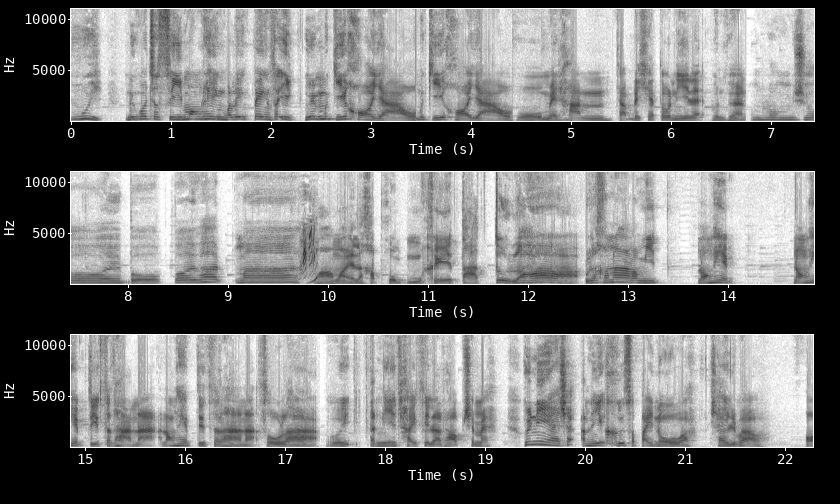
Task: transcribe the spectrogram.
อุ้ยนึกว่าจะซีมองเทงบะเล้งเป้งซะอีกเฮ้ยเมื่อกี้คอยาว เมื่อกี้คอยาวโหไม่ทันจับได้แค่ตัวนี้แหละเพื่อนๆลมโชยโบกโบยพัดมามาใหม่แล้วครับ ผมเคตาเตอร่าแล้วข้างหน้าเรามีน้องเห็บน้องเห็บติดสถานะ น้องเห็บติดสถานะโซล่าเฮ้ย อันนี้ไทเซราท็อปใช่ไหมเฮ้ยนี่ไงใช่ อันนี้คือสไปโนวะใช่หรือเปล่าคอ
